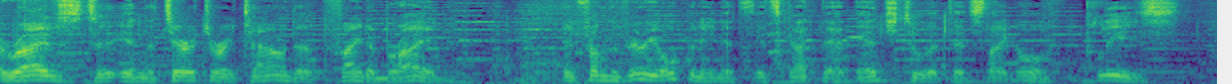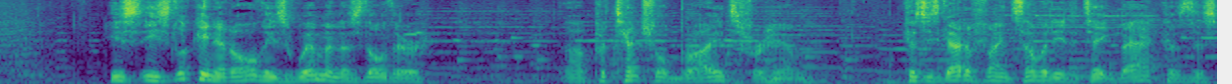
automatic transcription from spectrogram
arrives to, in the territory town to find a bride. And from the very opening, it's, it's got that edge to it that's like, oh, please. He's, he's looking at all these women as though they're uh, potential brides for him. Because he's got to find somebody to take back because this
